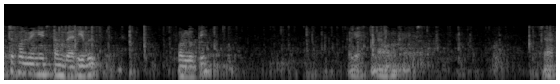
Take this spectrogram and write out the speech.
First of all, we need some variables for looping. Okay, now start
